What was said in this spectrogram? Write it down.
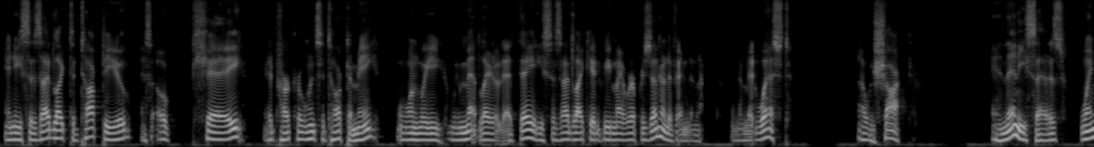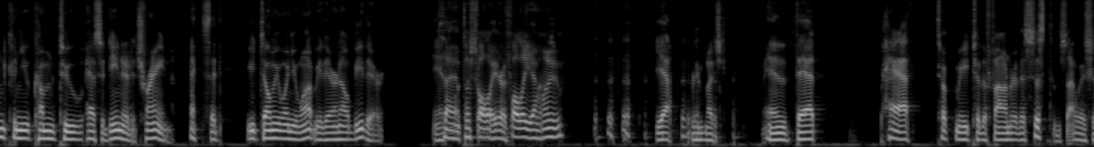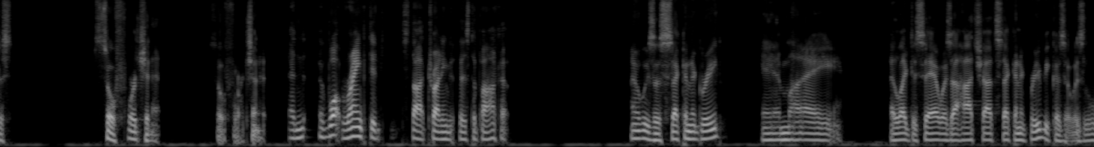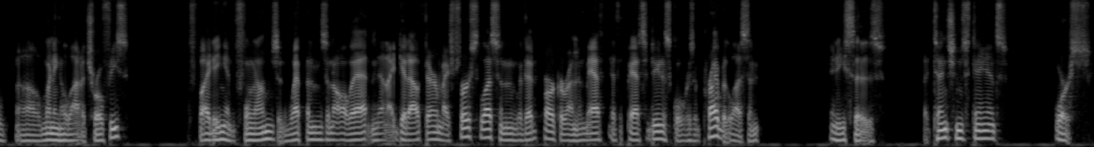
And he says, I'd like to talk to you. I said, okay. Ed Parker wants to talk to me. When we, we met later that day, he says, I'd like you to be my representative in the, in the Midwest. I was shocked. And then he says, when can you come to Pasadena to train? I said, you tell me when you want me there and I'll be there. And So month to or so follow, later, follow you home. yeah, pretty much. And that path took me to the founder of the systems. I was just so fortunate, so fortunate. And at what rank did you start training with Mr. Parker? I was a second degree, and my I like to say I was a hotshot second degree because it was uh, winning a lot of trophies, fighting and forms and weapons and all that. And then I get out there. My first lesson with Ed Parker on the math at the Pasadena School was a private lesson, and he says, "Attention stance, horse."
